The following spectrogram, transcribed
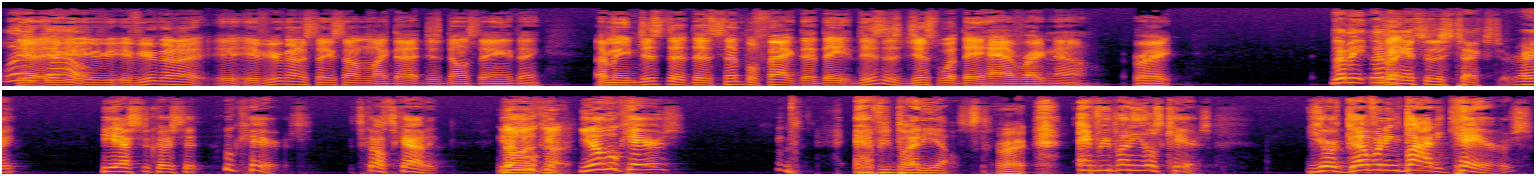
Let yeah, it go. If, if, if you're gonna if you're gonna say something like that, just don't say anything. I mean, just the the simple fact that they this is just what they have right now, right? Let me let Like- me answer this texter. Right? He asked the question, "Who cares?" It's called scouting. You No, know who ca- you know who cares? Everybody else. Right. Everybody else cares. Your governing body cares.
